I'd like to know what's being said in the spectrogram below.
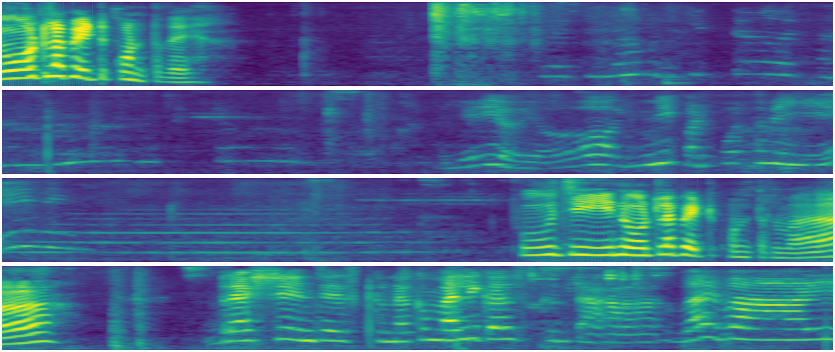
నోట్లో పెట్టుకుంటుంది. అయ్యో ఇన్ని పడిపోతున్నాయి. పూజీ నోట్లో పెట్టుకుంటున్నావా? డ్రెస్ చేంజ్ చేసుకున్నాక మళ్ళీ కలుసుకుంటా. బాయ్ బాయ్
